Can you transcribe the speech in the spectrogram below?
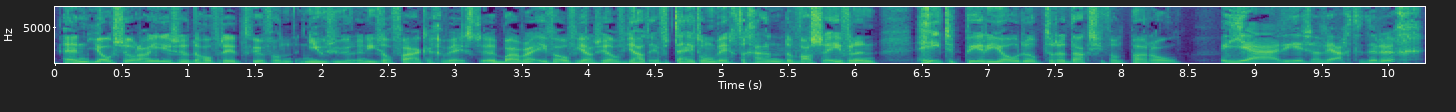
En Joost Oranje is er, de hoofdredacteur van Nieuwsuur, en die is al vaker geweest. Uh, Barbara, even over jouzelf. Je had even tijd om weg te gaan. Er was even een hete periode op de redactie van het Parool. Ja, die is alweer achter de rug.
